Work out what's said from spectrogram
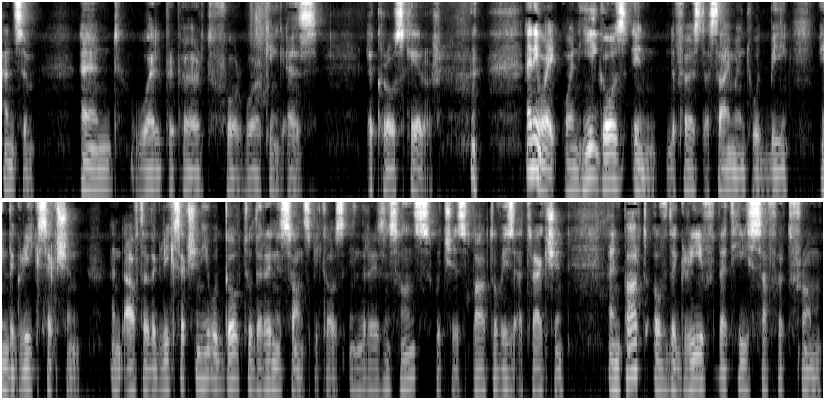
handsome, and well prepared for working as a crow scarer. anyway, when he goes in, the first assignment would be in the Greek section, and after the Greek section, he would go to the Renaissance because in the Renaissance, which is part of his attraction and part of the grief that he suffered from,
